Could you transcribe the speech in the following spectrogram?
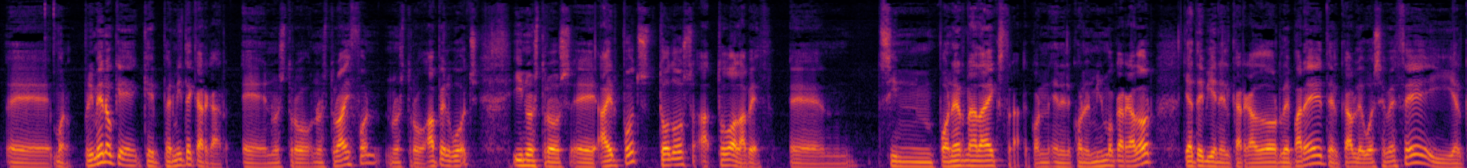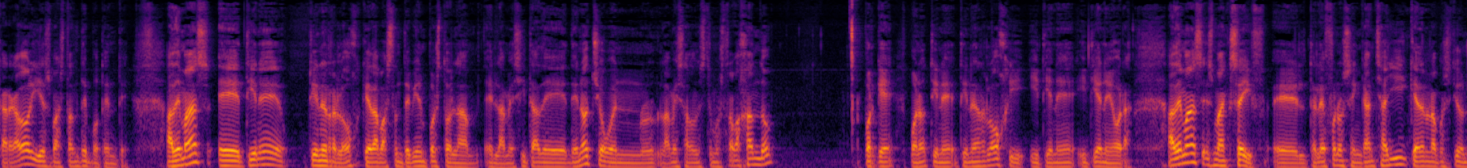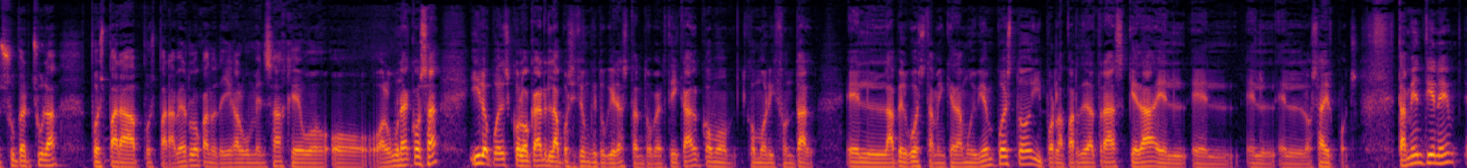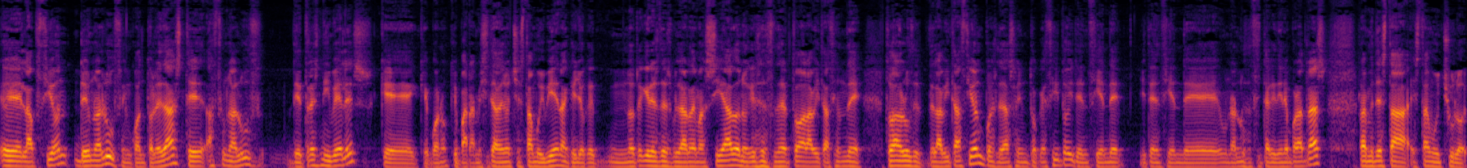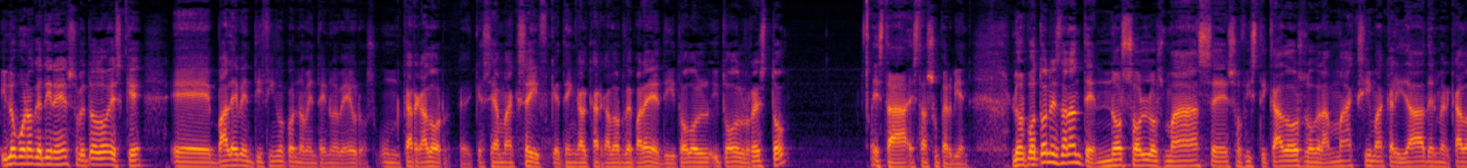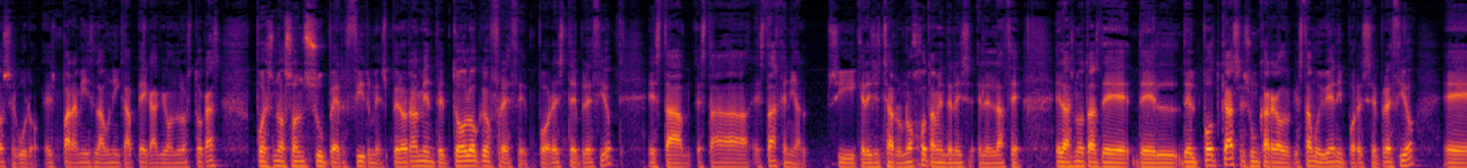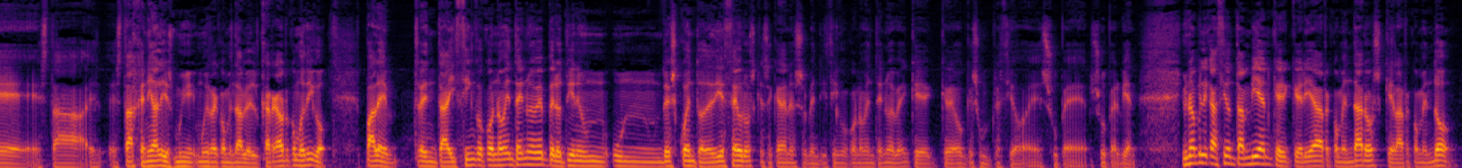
bueno, primero que, permite cargar nuestro, nuestro iPhone, nuestro Apple Watch y nuestros AirPods todos todo a la vez sin poner nada extra con, el, mismo cargador, ya te viene el cargador de pared, el cable USB-C y el cargador y es bastante potente. Además, eh, tiene, tiene reloj, queda bastante bien puesto en la, mesita de noche o en la mesa donde estemos trabajando porque bueno, tiene, tiene reloj y, tiene, y tiene hora. Además es MagSafe, el teléfono se engancha allí, queda en una posición súper chula pues para, pues para verlo cuando te llega algún mensaje o, alguna cosa y lo puedes colocar en la posición que tú quieras, tanto vertical como, como horizontal. El Apple Watch también queda muy bien puesto y por la parte de atrás queda el, los AirPods. También tiene eh, la opción de una luz, en cuanto le das te hace una luz de tres niveles, que, bueno, que para mesita de noche está muy bien, aquello que no te quieres desvelar demasiado, no quieres encender toda la habitación de, toda la luz de, la habitación, pues le das ahí un toquecito y te enciende, y te enciende una lucecita que tiene por atrás. Realmente está, está muy chulo. Y lo bueno que tiene, sobre todo, es que eh, vale 25,99 euros. Un cargador eh, que sea MagSafe, que tenga el cargador de pared y todo, y todo el resto, Está súper bien. Los botones delante no son los más eh, sofisticados, lo de la máxima calidad del mercado seguro. Es para mí es la única pega que cuando los tocas, pues no son súper firmes. Pero realmente todo lo que ofrece por este precio está, está, está genial. Si queréis echarle un ojo, también tenéis el enlace en las notas del, podcast. Es un cargador que está muy bien y por ese precio eh, está, está genial y es muy, muy recomendable. El cargador, como digo, vale 35,99, pero tiene un, un descuento de 10 euros que se queda en esos 25,99 que creo que es un precio eh, súper súper bien. Y una aplicación también que quería recomendaros, que la recomendó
